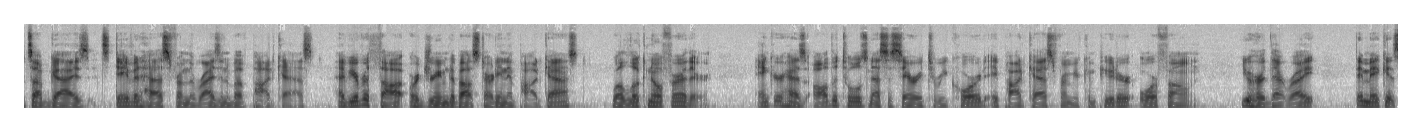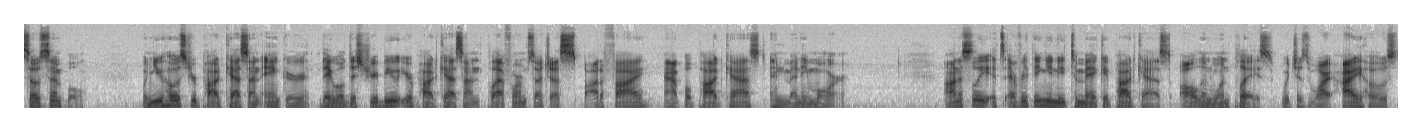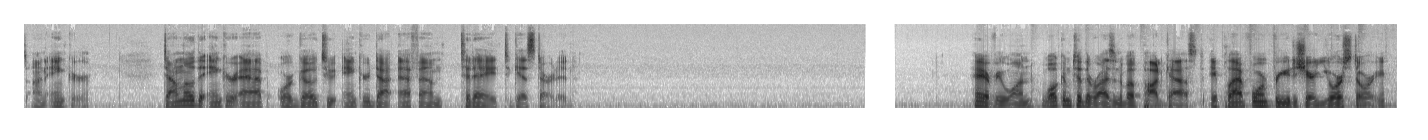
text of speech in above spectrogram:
What's up, guys? It's David Hess from the Rising Above podcast. Have you ever thought or dreamed about starting a podcast? Well, look no further. Anchor has all the tools necessary to record a podcast from your computer or phone. You heard that right. They make it so simple. When you host your podcast on Anchor, they will distribute your podcast on platforms such as Spotify, Apple Podcast, and many more. Honestly, it's everything you need to make a podcast all in one place, which is why I host on Anchor. Download the Anchor app or go to anchor.fm today to get started. Hey everyone, welcome to the Rising Above podcast, a platform for you to share your story.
